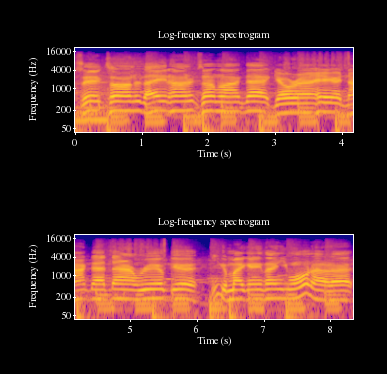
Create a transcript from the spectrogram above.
600, 800, something like that. Go around here and knock that down real good. You can make anything you want out of that.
